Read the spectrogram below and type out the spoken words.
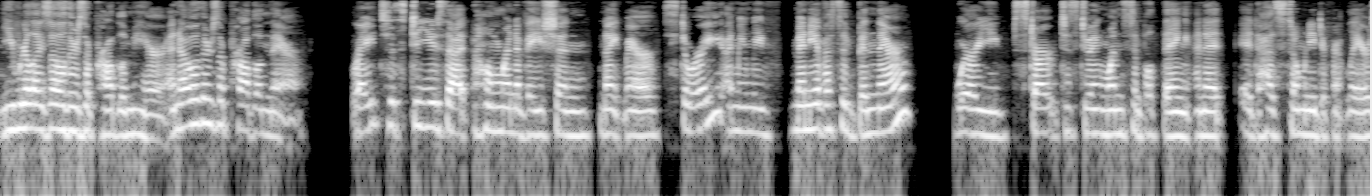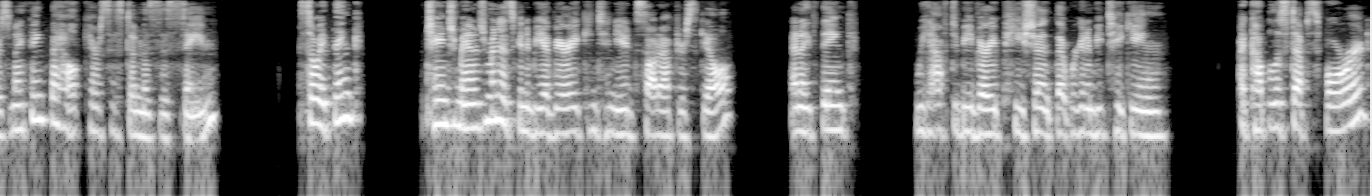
you realize, oh, there's a problem here, and oh, there's a problem there, right? Just to use that home renovation nightmare story. I mean, we've many of us have been there where you start just doing one simple thing and it it has so many different layers. And I think the healthcare system is the same. So I think change management is going to be a very continued sought after skill. And I think we have to be very patient that we're going to be taking a couple of steps forward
